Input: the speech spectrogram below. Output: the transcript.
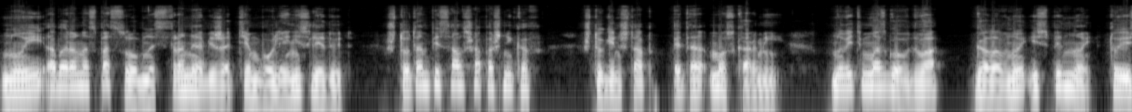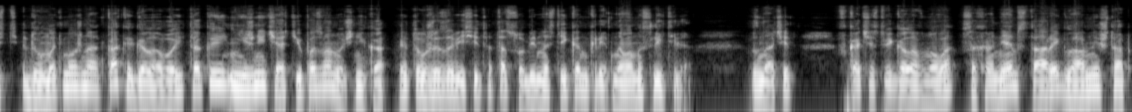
но и обороноспособность страны обижать тем более не следует. Что там писал Шапошников? Что генштаб – это мозг армии. Но ведь мозгов два – головной и спинной. То есть думать можно как и головой, так и нижней частью позвоночника. Это уже зависит от особенностей конкретного мыслителя. Значит, в качестве головного сохраняем старый главный штаб,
